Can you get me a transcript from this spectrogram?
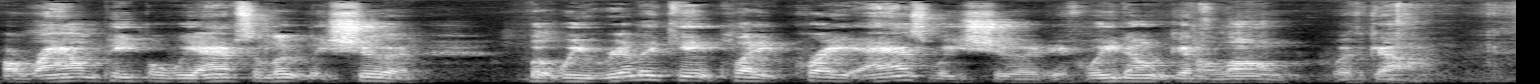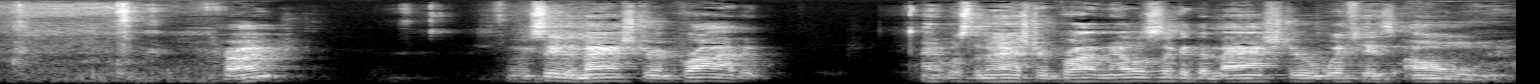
around people. We absolutely should. But we really can't play, pray as we should if we don't get alone with God. Right? We see the master in private. That was the master in private. Now let's look at the master with his own.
